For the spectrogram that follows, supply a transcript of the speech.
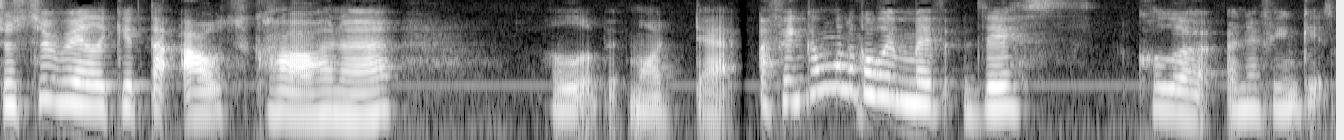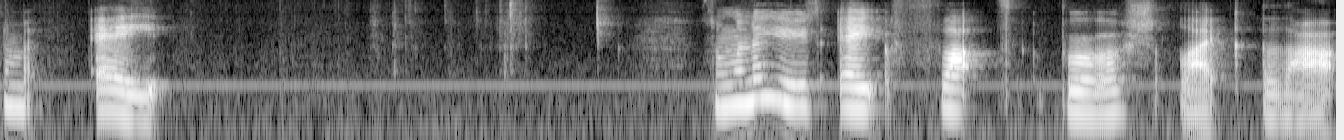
Just to really give the outer corner a little bit more depth. I think I'm going to go in with this colour and I think it's number 8. So I'm going to use a flat brush like that.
